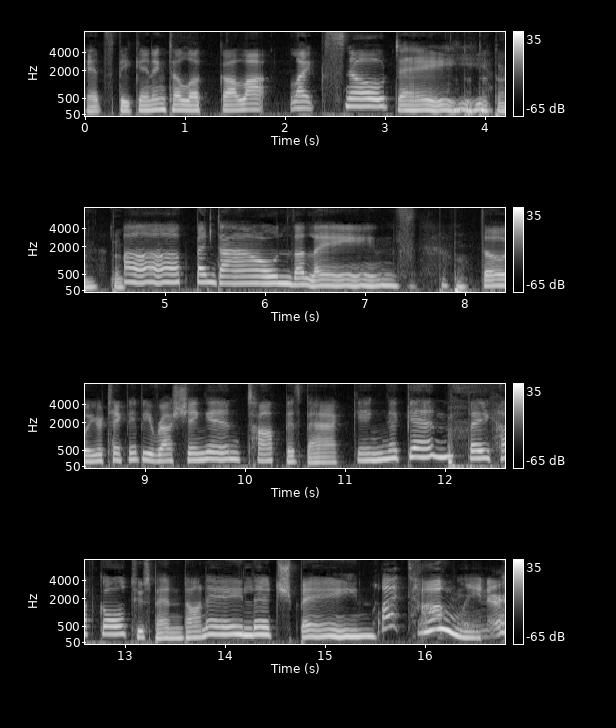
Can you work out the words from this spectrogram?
It's beginning to look a lot like Snow Day. Dun, dun, dun, Up and down the lanes. dun, dun. Though your tank may be rushing in, Top is backing again. They have gold to spend on a Lich Bane. What top laner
